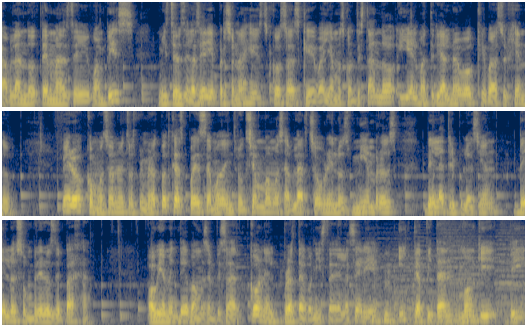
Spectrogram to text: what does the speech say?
hablando temas de One Piece, misterios de la serie, personajes, cosas que vayamos contestando y el material nuevo que va surgiendo. Pero como son nuestros primeros podcasts, pues a modo de introducción vamos a hablar sobre los miembros de la tripulación de los sombreros de paja. Obviamente vamos a empezar con el protagonista de la serie y Capitán Monkey D.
